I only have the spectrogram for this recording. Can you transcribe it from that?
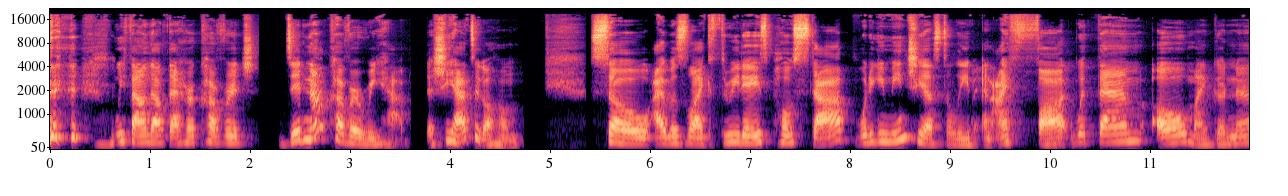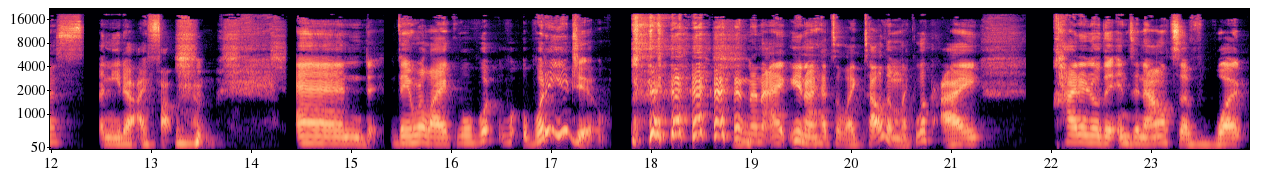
we found out that her coverage did not cover rehab, that she had to go home. So I was like, three days post stop. What do you mean she has to leave? And I fought with them. Oh my goodness, Anita, I fought with them. and they were like, well, what, what do you do? and mm-hmm. then I, you know, I had to like tell them, like, look, I kind of know the ins and outs of what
